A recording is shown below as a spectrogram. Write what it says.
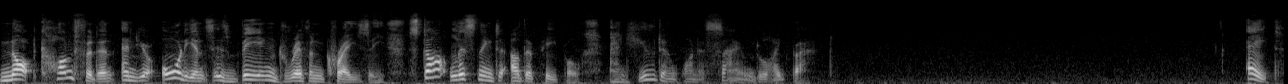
not confident and your audience is being driven crazy. Start listening to other people and you don't want to sound like that. Eight,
